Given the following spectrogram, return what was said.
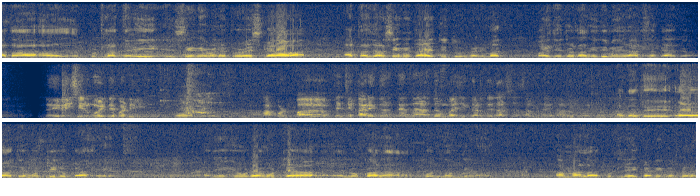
आता कुठल्या तरी सेनेमध्ये प्रवेश करावा. आता ज्या सेनेत आहे तिथून. आणि मग पाहिजे तेवढा निधी मिळेल. अडचण काय तेव्हा? धैर्यशील मोहिते पाटील. आपण त्यांच्या कार्यकर्त्यांना दमबाजी करतात असं सांगता येईल आरोप करतात. आता ते ते मोठी लोक आहेत. आणि एवढ्या मोठ्या लोकांना कोण दम देणार? आम्हाला कुठल्याही कार्यकर्त्यांना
